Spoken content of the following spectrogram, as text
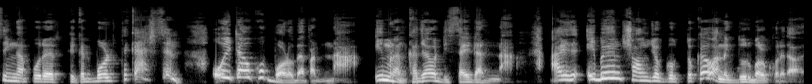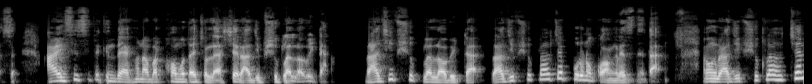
সিঙ্গাপুরের ক্রিকেট বোর্ড থেকে আসছেন। ওইটাও খুব বড় ব্যাপার না। ইমরান খাজাও ডিসাইডার না। ইভেন সংযোগ গুপ্তকেও অনেক দুর্বল করে দেওয়া হয়েছে। আইসিসিতে কিন্তু এখন আবার ক্ষমতায় চলে আসছে রাজীব শুক্লা লবিটা। রাজীব শুক্লা লবিটা, রাজীব শুক্লা হচ্ছে পুরনো কংগ্রেস নেতা এবং রাজীব শুক্লা হচ্ছেন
